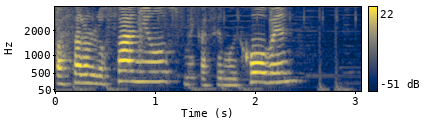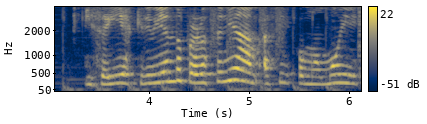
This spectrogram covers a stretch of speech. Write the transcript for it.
pasaron los años, me casé muy joven y seguía escribiendo, pero los tenía así como muy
